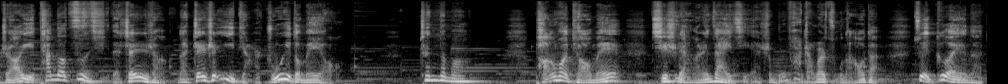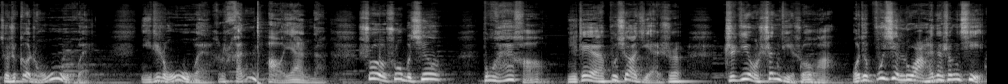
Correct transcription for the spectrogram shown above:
只要一摊到自己的身上，那真是一点主意都没有。真的吗？庞庞挑眉，其实两个人在一起是不怕长辈阻挠的，最膈应的就是各种误会。你这种误会是很讨厌的，说又说不清。不过还好，你这个不需要解释，直接用身体说话，我就不信陆二还能生气。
